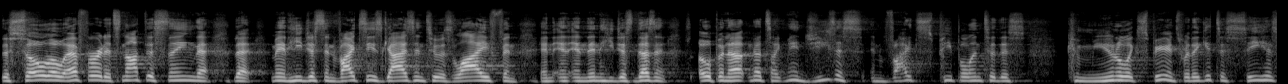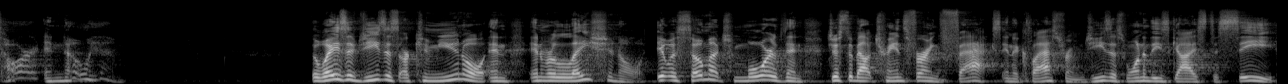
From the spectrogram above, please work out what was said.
this solo effort. It's not this thing that, that, man, he just invites these guys into his life and, and, and, and then he just doesn't open up. No, it's like, man, Jesus invites people into this communal experience where they get to see his heart and know him. The ways of Jesus are communal and, and relational. It was so much more than just about transferring facts in a classroom. Jesus wanted these guys to see,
